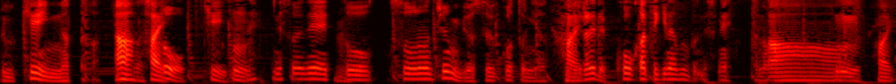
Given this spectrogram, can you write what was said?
る経緯になったかっていうあ話と、経緯ですね。うん。で、それで、えっと、その準備をすることによってはい得られる効果的な部分ですね。あの、ああ、うんはい。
